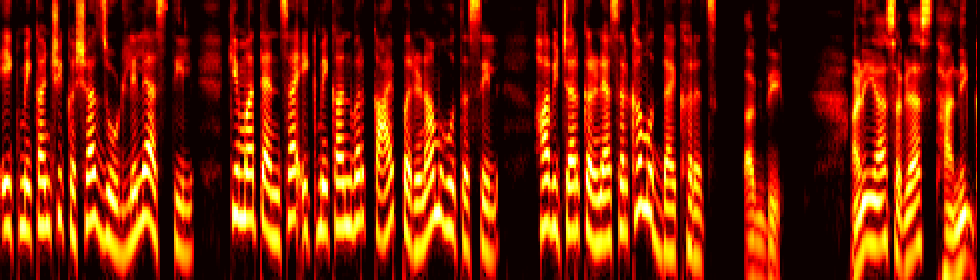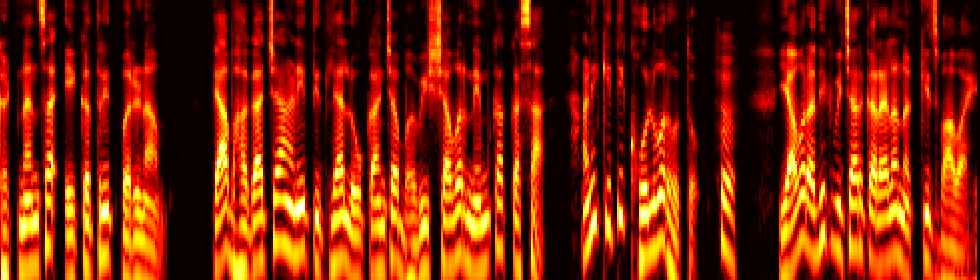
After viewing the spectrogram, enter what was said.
एकमेकांशी कशा जोडलेल्या असतील किंवा त्यांचा एकमेकांवर काय परिणाम होत असेल हा विचार करण्यासारखा मुद्दा आहे खरंच. अगदी. आणि या सगळ्या स्थानिक घटनांचा एकत्रित परिणाम त्या भागाच्या आणि तिथल्या लोकांच्या भविष्यावर नेमका कसा आणि किती खोलवर होतो. यावर अधिक विचार करायला नक्कीच भाव आहे.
